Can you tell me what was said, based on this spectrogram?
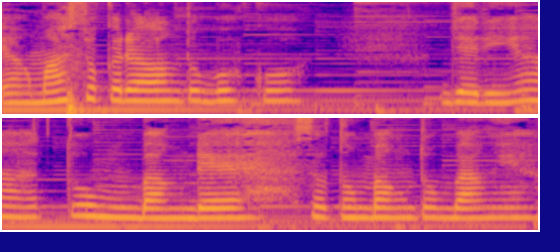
yang masuk ke dalam tubuhku. Jadinya tumbang deh setumbang-tumbangnya.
